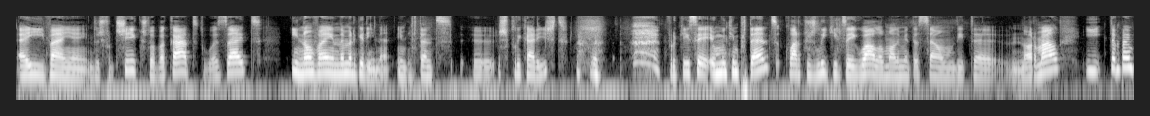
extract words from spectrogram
Aí vêm dos frutos secos, do abacate, do azeite e não vêm da margarina. Importante uh, explicar isto. porque isso é, é, muito importante. Claro que os líquidos é igual a uma alimentação dita normal e também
